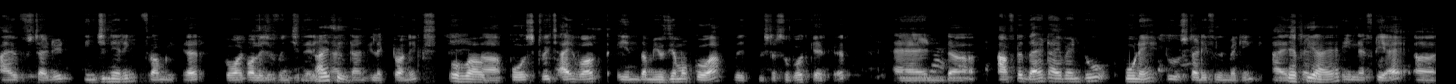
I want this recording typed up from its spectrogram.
I've studied engineering from here, Goa College of Engineering. I see. I've done electronics. Oh, wow. Uh, post which I worked in the Museum of Goa with Mr. Subodh Kerkar. And uh, after that, I went to Pune to study filmmaking. I FTI, studied in FTI. Uh,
